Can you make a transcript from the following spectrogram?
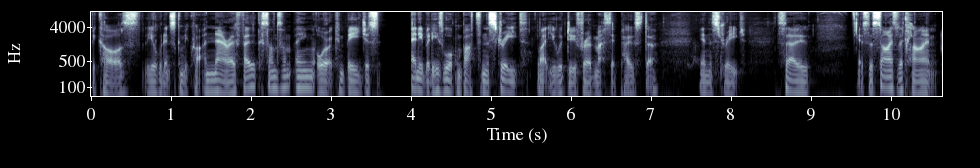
because the audience can be quite a narrow focus on something, or it can be just anybody who's walking past in the street, like you would do for a massive poster in the street. So it's the size of the client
